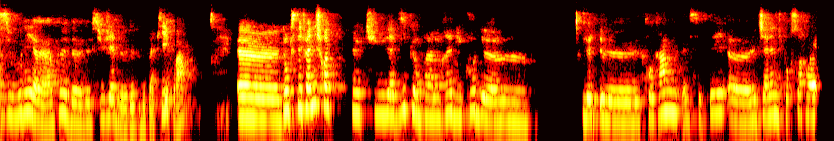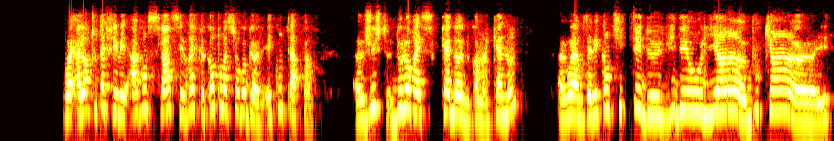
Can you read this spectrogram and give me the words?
si vous voulez, un peu de, de sujet de, de, de, papier, quoi. donc Stéphanie, je crois que tu as dit qu'on parlerait du coup de le, programme, c'était euh, le challenge pour soi. Ouais. alors tout à fait. Mais avant cela, c'est vrai que quand on va sur Google et qu'on tape euh, juste Dolores Canon comme un canon, euh, voilà, vous avez quantité de vidéos, liens, euh, bouquins euh, et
